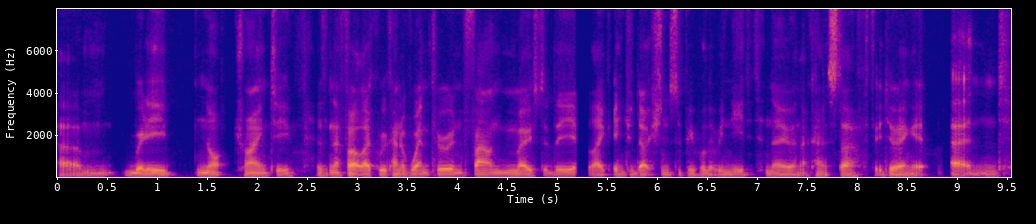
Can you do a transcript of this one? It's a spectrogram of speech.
um, really not trying to. And I felt like we kind of went through and found most of the like introductions to people that we needed to know and that kind of stuff through doing it. And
